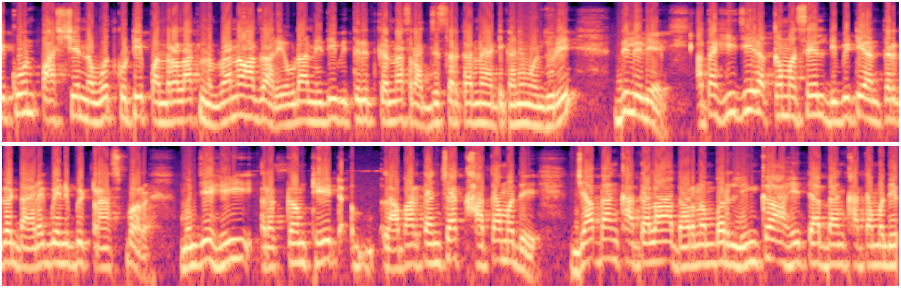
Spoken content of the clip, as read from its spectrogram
एकूण पाचशे नव्वद कोटी पंधरा लाख नव्याण्णव हजार एवढा निधी वितरित करण्यास राज्य सरकारने या ठिकाणी मंजुरी दिलेली आहे. आता ही जी रक्कम असेल डीबीटी अंतर्गत डायरेक्ट बेनिफिट ट्रान्सफर म्हणजे ही रक्कम थेट लाभार्थ्यांच्या खात्यामध्ये ज्या बँक खात्याला आधार नंबर लिंक आहे त्या बँक खात्यामध्ये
